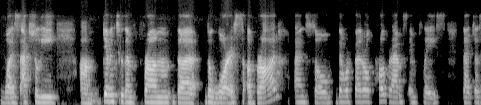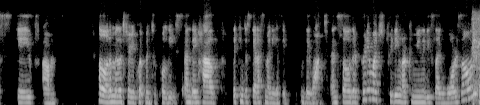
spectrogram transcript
was actually um, given to them from the the wars abroad. And so there were federal programs in place that just gave um, a lot of military equipment to police, and they have they can just get as many as they they want. And so they're pretty much treating our communities like war zones.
